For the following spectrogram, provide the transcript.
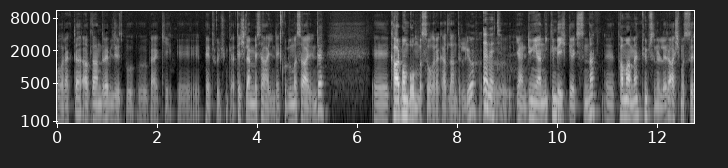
olarak da adlandırabiliriz bu e, belki e, petrolü. Çünkü ateşlenmesi halinde, kurulması halinde e, karbon bombası olarak adlandırılıyor. Evet. E, yani dünyanın iklim değişikliği açısından e, tamamen tüm sınırları aşması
